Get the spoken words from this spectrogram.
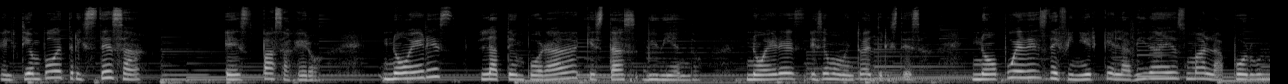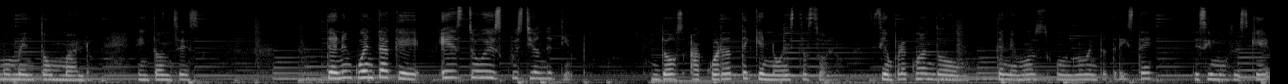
el tiempo de tristeza es pasajero no eres la temporada que estás viviendo, no eres ese momento de tristeza. No puedes definir que la vida es mala por un momento malo. Entonces, ten en cuenta que esto es cuestión de tiempo. Dos, acuérdate que no estás solo. Siempre cuando tenemos un momento triste, decimos es que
